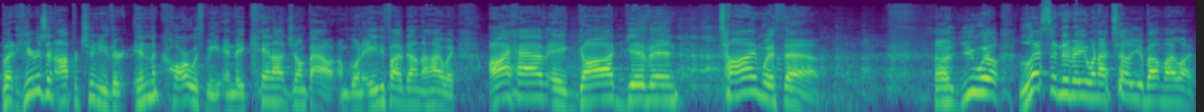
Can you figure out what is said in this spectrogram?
But here's an opportunity. They're in the car with me and they cannot jump out. I'm going 85 down the highway. I have a God given time with them. Uh, you will listen to me when I tell you about my life.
